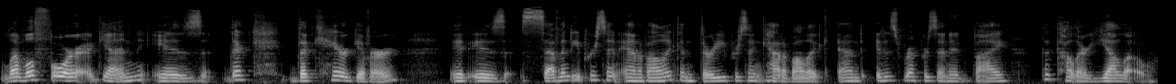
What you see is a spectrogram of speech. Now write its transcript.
Level four, again, is the, the caregiver. It is 70% anabolic and 30% catabolic, and it is represented by the color yellow.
